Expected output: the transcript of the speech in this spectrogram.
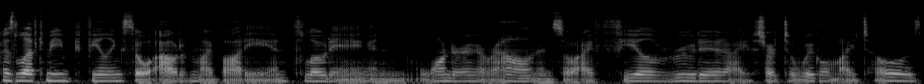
has left me feeling so out of my body and floating and wandering around. And so I feel rooted. I start to wiggle my toes.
